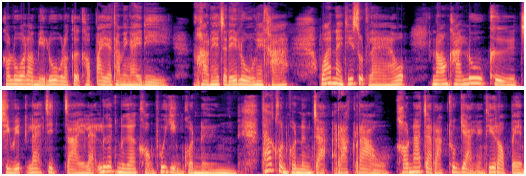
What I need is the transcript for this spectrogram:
เขารู้ว่าเรามีลูกแล้วเกิดเขาไปจะทำยังไงดี คราวนี้จะได้รู้ไงคะ ว่าในที่สุดแล้ว น้องคะลูกคือชีวิตและจิตใจและเลือดเนื้อของผู้หญิงคนหนึ่ง ถ้าคนคนหนึ่งจะรักเรา เขาน่าจะรักทุกอย่างอย่างที่เราเป็น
